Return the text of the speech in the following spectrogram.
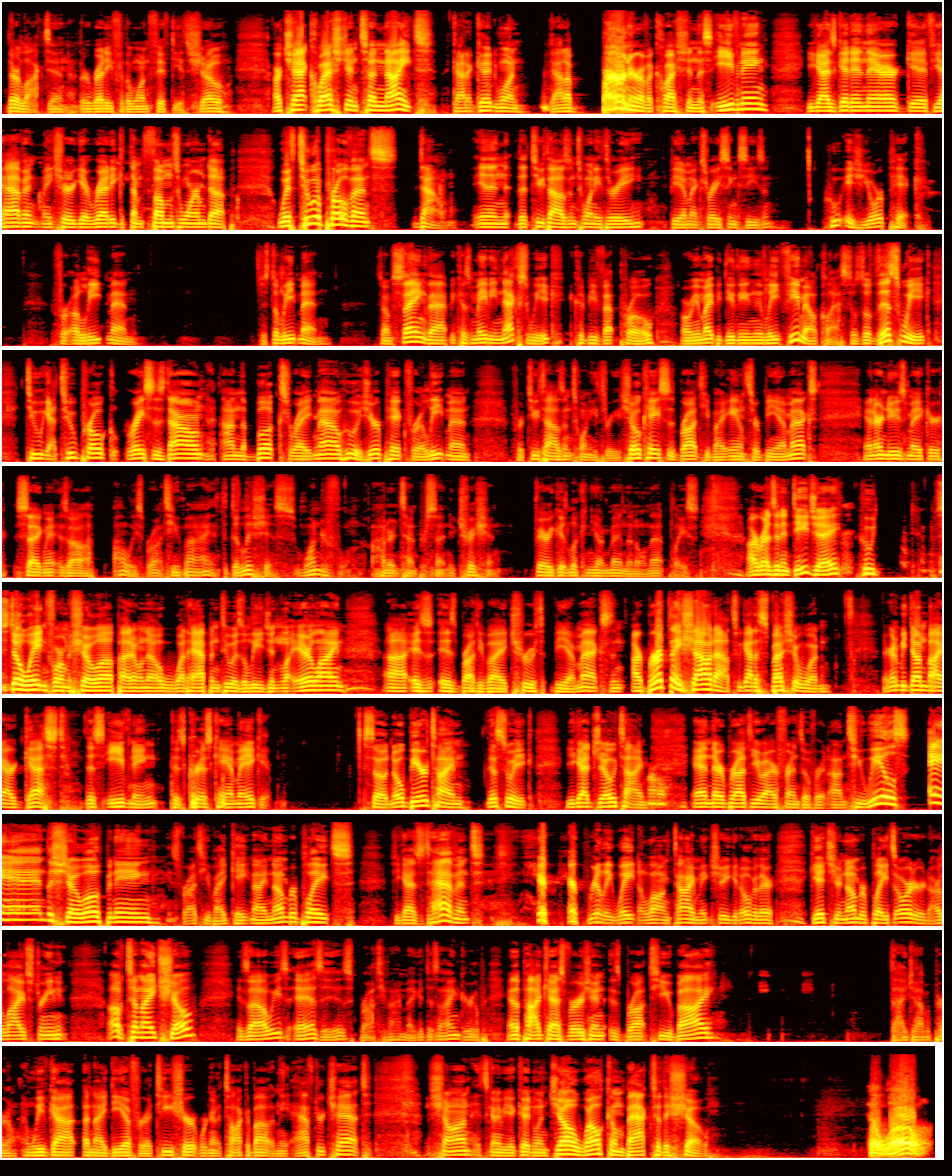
They're locked in. They're ready for the 150th show. Our chat question tonight. Got a good one. Got a burner of a question this evening. You guys get in there. Get, if you haven't, make sure you get ready. Get them thumbs warmed up. With two of Pro events down in the 2023 BMX racing season, who is your pick for elite men? Just elite men. So I'm saying that because maybe next week it could be Vet Pro, or we might be doing the elite female class. So, so this week, two we got two pro races down on the books right now. Who is your pick for elite men for 2023? Showcase is brought to you by Answer BMX. And our newsmaker segment is uh, always brought to you by the delicious, wonderful 110% nutrition. Very good looking young men that own that place. Our resident DJ, who still waiting for him to show up. I don't know what happened to his Allegiant airline. Uh, is is brought to you by Truth BMX and our birthday shout outs. We got a special one. They're going to be done by our guest this evening because Chris can't make it. So no beer time this week. You got Joe time, and they're brought to you by our friends over at On Two Wheels. And the show opening is brought to you by Gate Nine Number Plates. If you guys haven't, you're, you're really waiting a long time. Make sure you get over there, get your number plates ordered. Our live stream of tonight's show is always, as is, brought to you by Mega Design Group. And the podcast version is brought to you by Die Job Apparel. And we've got an idea for a t shirt we're going to talk about in the after chat. Sean, it's going to be a good one. Joe, welcome back to the show. Hello.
